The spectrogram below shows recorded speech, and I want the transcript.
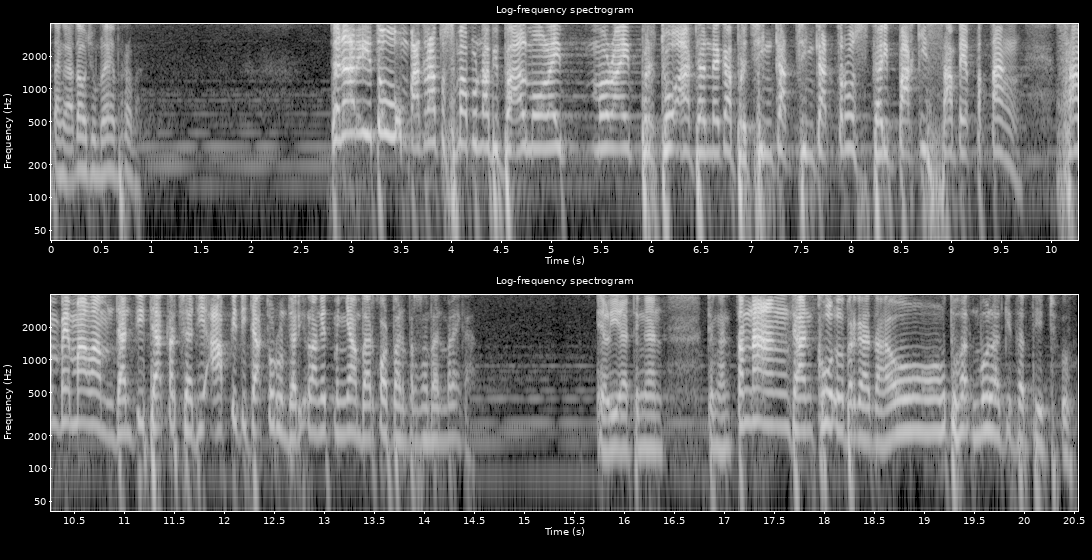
Saya nggak tahu jumlahnya berapa. Dan hari itu 450 Nabi Baal mulai mulai berdoa dan mereka berjingkat-jingkat terus dari pagi sampai petang sampai malam dan tidak terjadi api tidak turun dari langit menyambar korban persembahan mereka. Elia dengan dengan tenang dan cool berkata, "Oh, Tuhanmu lagi tertidur.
